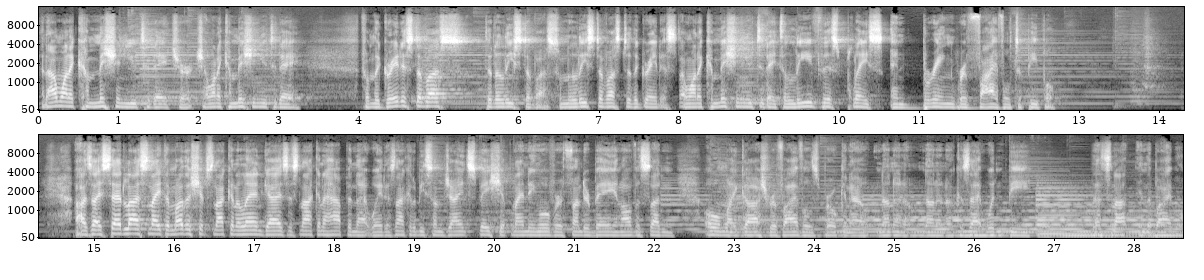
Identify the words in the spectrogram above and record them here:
And I want to commission you today, church. I want to commission you today from the greatest of us to the least of us, from the least of us to the greatest. I want to commission you today to leave this place and bring revival to people. As I said last night, the mothership's not going to land, guys. It's not going to happen that way. There's not going to be some giant spaceship landing over Thunder Bay and all of a sudden, oh my gosh, revival's broken out. No, no, no, no, no, no, because that wouldn't be, that's not in the Bible.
